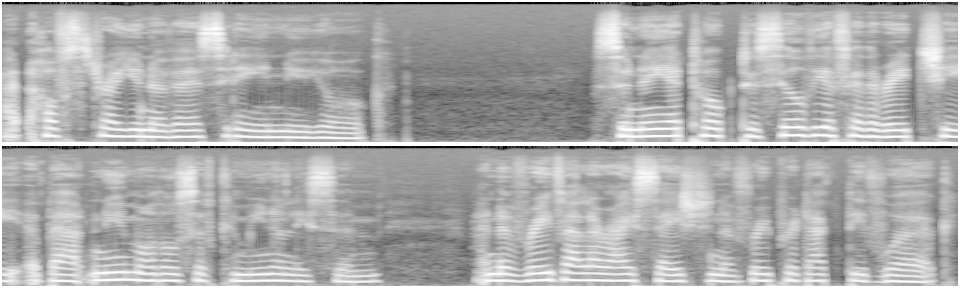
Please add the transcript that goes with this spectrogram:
at Hofstra University in New York. Sonia talked to Silvia Federici about new models of communalism and of revalorization of reproductive work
